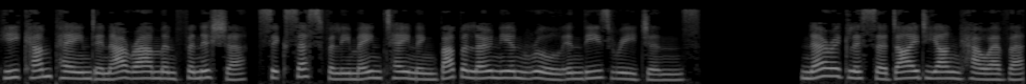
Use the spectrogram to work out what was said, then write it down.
He campaigned in Aram and Phoenicia, successfully maintaining Babylonian rule in these regions. Neriglissar died young however,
